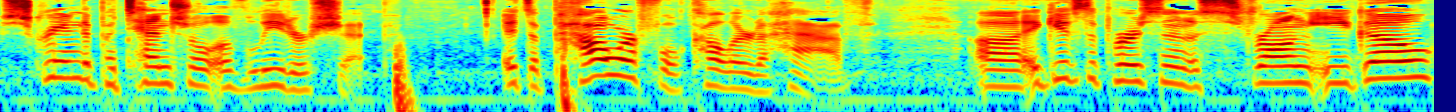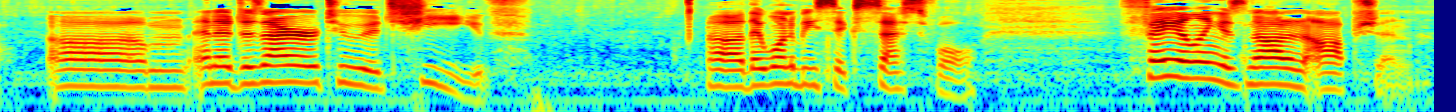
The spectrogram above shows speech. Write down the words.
scream the potential of leadership. It's a powerful color to have. Uh, it gives a person a strong ego um, and a desire to achieve. Uh, they want to be successful. Failing is not an option.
